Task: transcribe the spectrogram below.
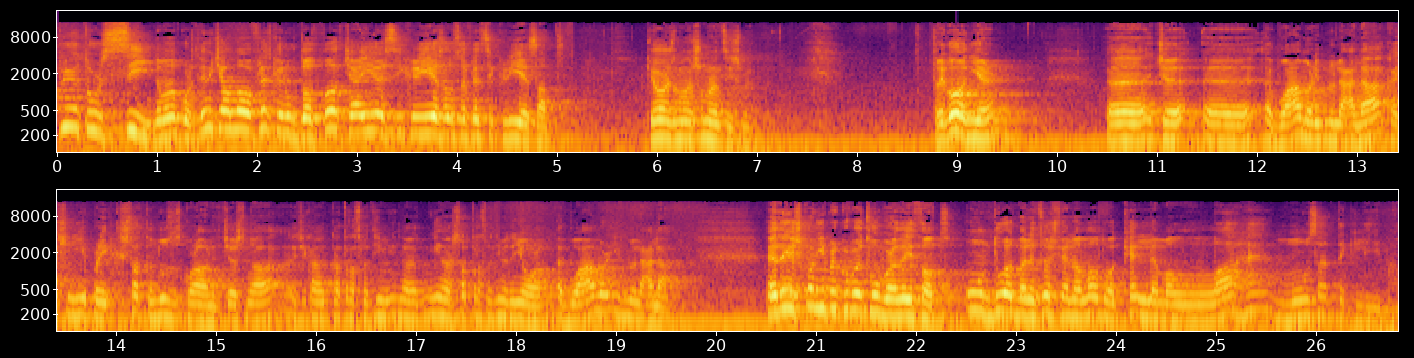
pyetur si. Domethënë kur themi që Allahu flet, kjo nuk do të thotë që ai është si krijesa t ose flet si krijesat. Kjo është domethënë shumë e rëndësishme. Tregohet një herë ë që e, Abu Amr ibn al-Ala ka qenë një prej shtat kënduesve të Kuranit, që është nga që ka ka transmetim nga një nga shtat transmetime të njohura, Abu Amr ibn al-Ala. Edhe i shkon një prej grupeve të humbura dhe i thot: "Un dua të më lexosh fjalën e Allahut wa kallama Allaha Musa taklima."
